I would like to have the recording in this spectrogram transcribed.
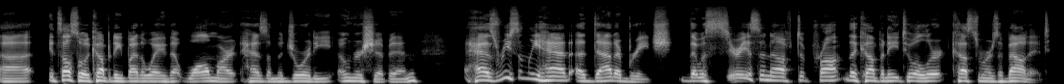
Uh, it's also a company, by the way, that Walmart has a majority ownership in has recently had a data breach that was serious enough to prompt the company to alert customers about it.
